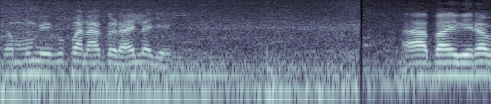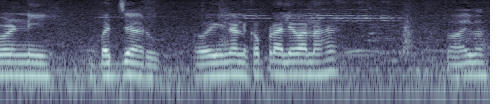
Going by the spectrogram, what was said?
છે મમ્મી પપ્પાને આગળ હાલ્યા જાય. આ ભાઈ વેરાવળની બજારું. હવે એના કપડાં લેવાના હે તો આવ્યા.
